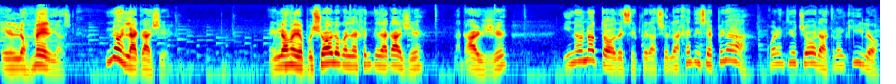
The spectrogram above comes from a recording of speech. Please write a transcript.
en los medios. No en la calle. En los medios. Pues yo hablo con la gente en la calle. La calle. Y no noto desesperación. La gente dice, espera, 48 horas, tranquilo.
